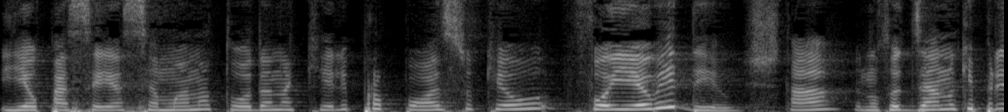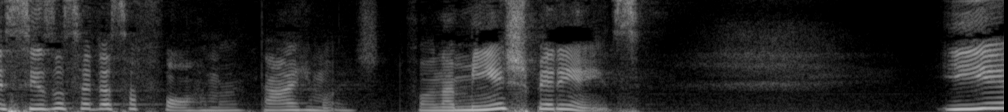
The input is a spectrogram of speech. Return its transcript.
E eu passei a semana toda naquele propósito que eu foi eu e Deus, tá? Eu não estou dizendo que precisa ser dessa forma, tá, irmãs? Falando na minha experiência. E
